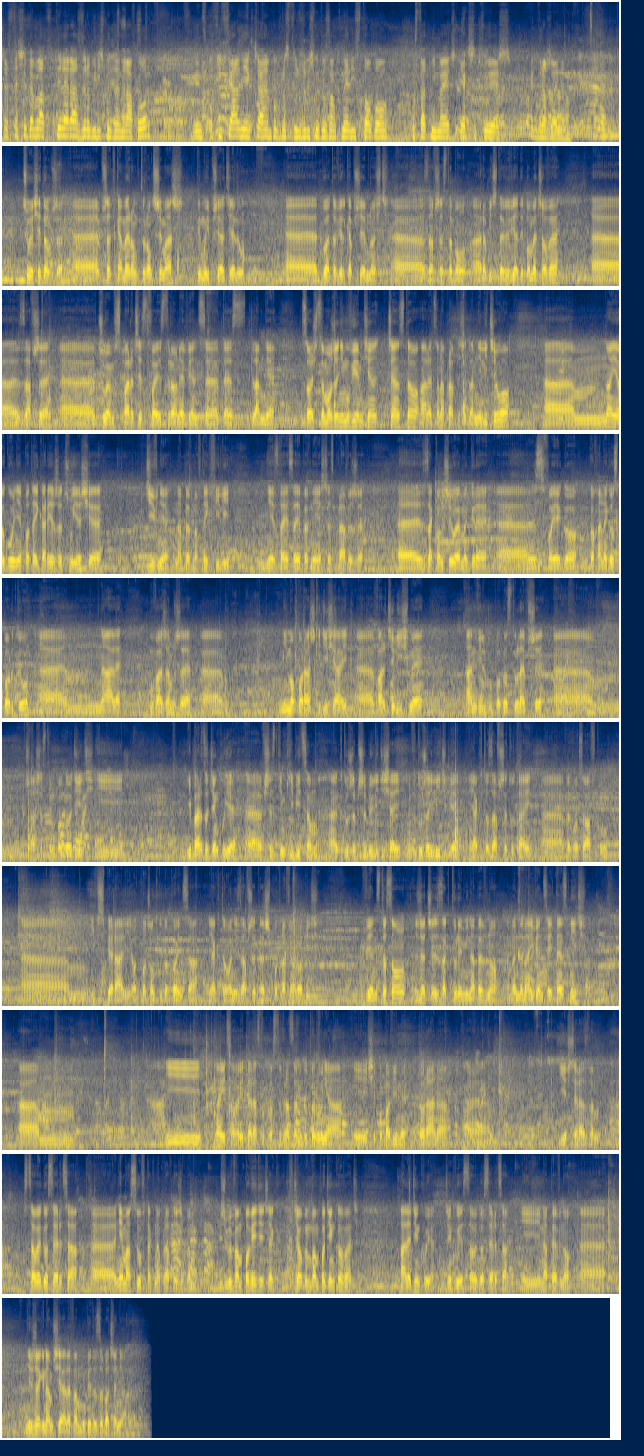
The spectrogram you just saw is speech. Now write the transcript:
Przez te 7 lat tyle razy zrobiliśmy ten raport, więc oficjalnie chciałem po prostu, żebyśmy to zamknęli z Tobą. Ostatni mecz, jak się czujesz? Jak wrażenia? Czuję się dobrze. E, przed kamerą, którą trzymasz, ty mój przyjacielu, e, była to wielka przyjemność. E, zawsze z tobą robić te wywiady pomeczowe. Zawsze czułem wsparcie z twojej strony, więc to jest dla mnie coś, co może nie mówiłem często, ale co naprawdę się dla mnie liczyło. No i ogólnie po tej karierze czuję się dziwnie na pewno w tej chwili. Nie zdaję sobie pewnie jeszcze sprawy, że e, zakończyłem grę e, swojego kochanego sportu, Em, no ale uważam, że e, mimo porażki dzisiaj e, walczyliśmy. Anvil był po prostu lepszy. Em, trzeba się z tym pogodzić i, i bardzo dziękuję e, wszystkim kibicom, e, którzy przybyli dzisiaj w dużej liczbie, jak to zawsze tutaj e, we Włocławku i wspierali od początku do końca, jak to oni zawsze też potrafią robić. Więc to są rzeczy, za którymi na pewno będę najwięcej tęsknić. I, no i co? I teraz po prostu wracamy do Torunia i się pobawimy do rana. Jeszcze raz Wam z całego serca, e, nie ma słów tak naprawdę, żeby, żeby Wam powiedzieć, jak chciałbym Wam podziękować, ale dziękuję. Dziękuję z całego serca i na pewno e, nie żegnam się, ale Wam mówię do zobaczenia.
